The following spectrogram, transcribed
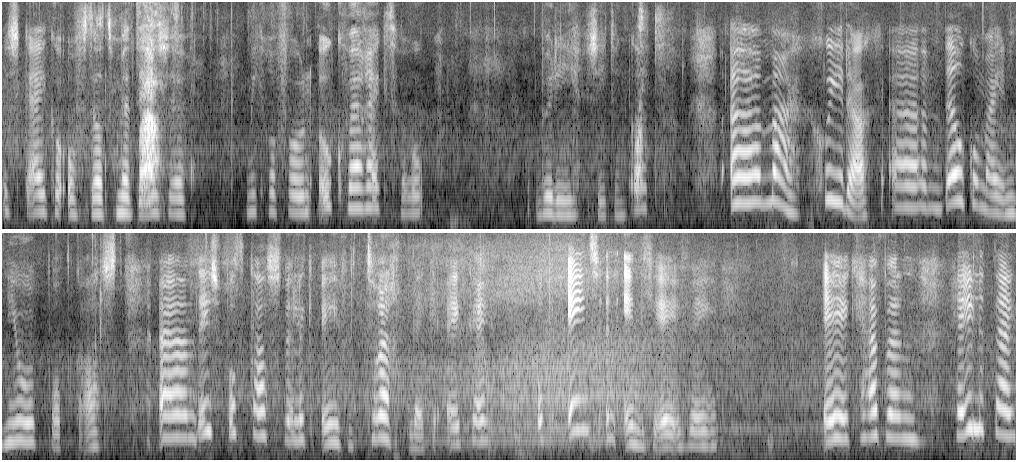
Eens kijken of dat met deze microfoon ook werkt. Oh, Buddy ziet een kat. Uh, maar goeiedag, uh, welkom bij een nieuwe podcast. Uh, deze podcast wil ik even terugblikken. Ik kreeg opeens een ingeving. Ik heb een hele tijd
